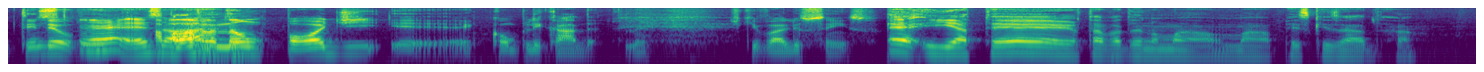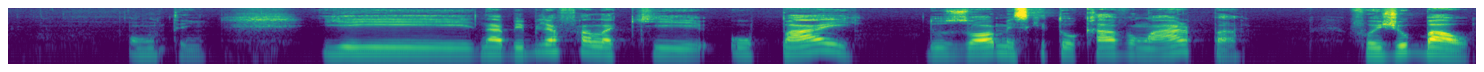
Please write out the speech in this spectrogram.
entendeu? É, a palavra não pode é complicada, né? Acho que vale o senso. É, e até eu tava dando uma, uma pesquisada ontem. E na Bíblia fala que o pai dos homens que tocavam harpa foi Jubal.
